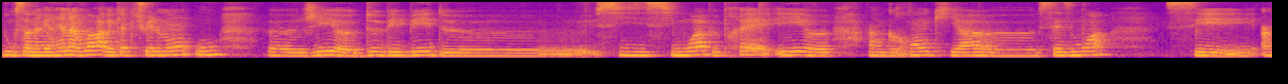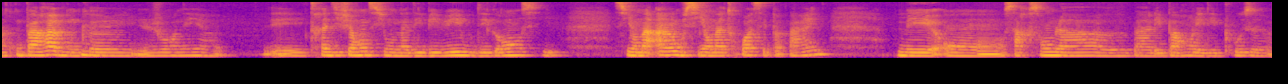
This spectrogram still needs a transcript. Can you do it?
Donc ça n'avait rien à voir avec actuellement où euh, j'ai euh, deux bébés de 6, mois à peu près et euh, un grand qui a euh, 16 mois. C'est incomparable, donc euh, une journée est très différente si on a des bébés ou des grands, si s'il y en a un ou s'il y en a trois, c'est pas pareil. Mais on- ça ressemble à euh, bah, les parents les déposent euh,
